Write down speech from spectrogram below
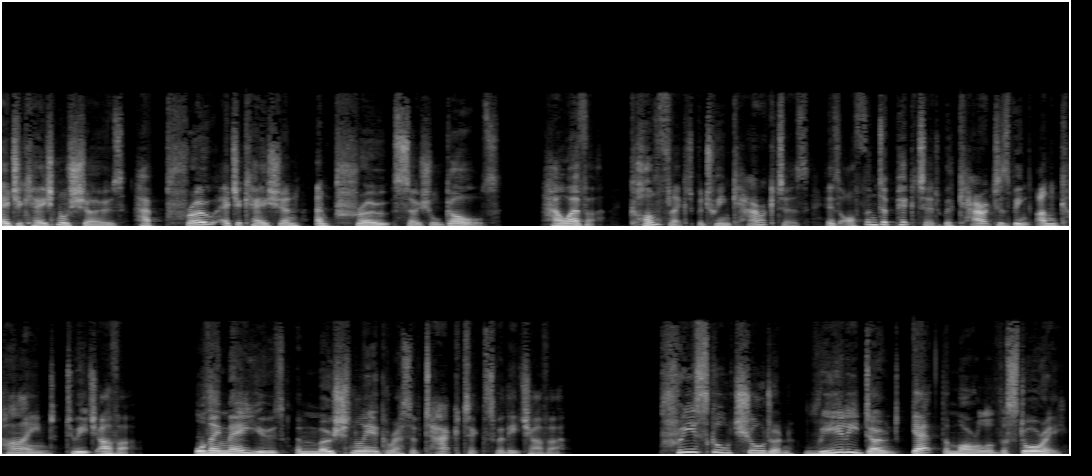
Educational shows have pro education and pro social goals. However, conflict between characters is often depicted with characters being unkind to each other, or they may use emotionally aggressive tactics with each other. Preschool children really don't get the moral of the story.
